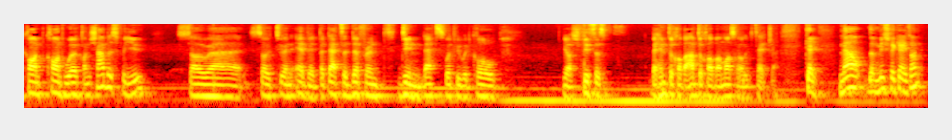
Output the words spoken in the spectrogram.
can't can't work on Shabbos for you so, uh, so to an Eved, but that's a different din. That's what we would call, yeah, shfisas etc. Okay, now the Mishnah carries on.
